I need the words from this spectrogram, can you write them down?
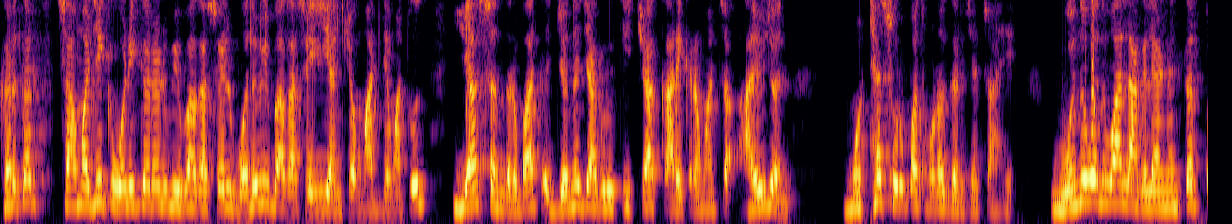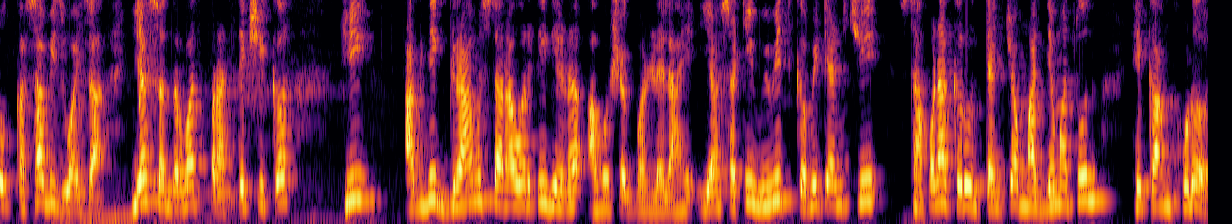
खरं तर सामाजिक वनीकरण विभाग असेल वन विभाग असेल यांच्या माध्यमातून या संदर्भात जनजागृतीच्या कार्यक्रमांचं आयोजन मोठ्या स्वरूपात होणं गरजेचं आहे. वनवनवा लागल्यानंतर तो कसा भिजवायचा या संदर्भात प्रात्यक्षिक ही अगदी ग्रामस्तरावरती देणं आवश्यक बनलेलं आहे. यासाठी विविध कमिट्यांची स्थापना करून त्यांच्या माध्यमातून हे काम होणं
